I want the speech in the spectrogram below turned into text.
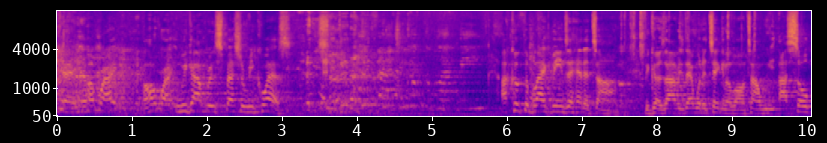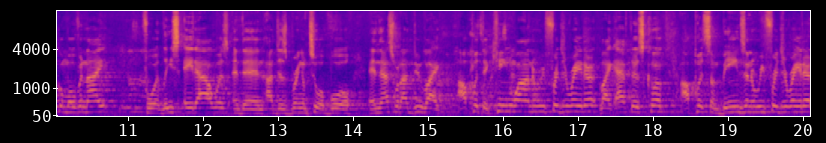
Okay. All right. All right. We got real special requests. I cook the black beans ahead of time because obviously that would have taken a long time. We, I soak them overnight for at least eight hours and then I just bring them to a boil. And that's what I do. Like I'll put the quinoa in the refrigerator. Like after it's cooked, I'll put some beans in the refrigerator.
